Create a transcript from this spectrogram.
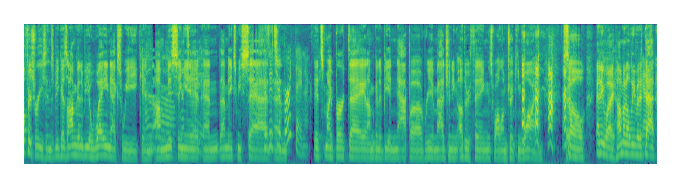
selfish reasons because I'm going to be away next week and I'm ah, missing Oh, it, right. and that makes me sad. 'Cause it's your birthday next It's week. my birthday, and I'm going to be in Napa reimagining other things while I'm drinking wine. so anyway, I'm going to leave it at Yeah. that.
